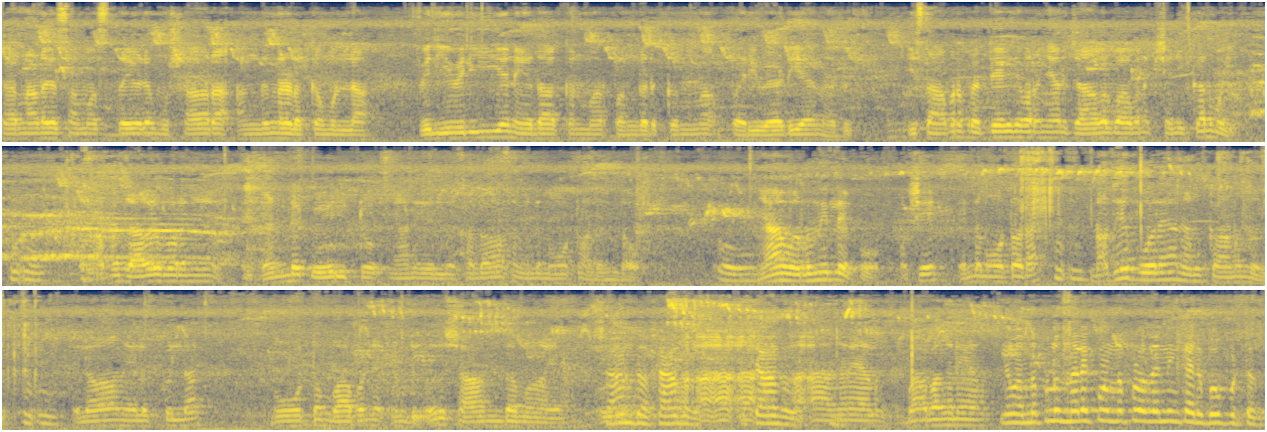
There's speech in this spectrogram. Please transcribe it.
കർണാടക സമസ്തയുടെ മുഷാറ അംഗങ്ങളടക്കമുള്ള വലിയ വലിയ നേതാക്കന്മാർ പങ്കെടുക്കുന്ന പരിപാടിയാണ് അത്. ഈ സ്ഥാപനം പ്രത്യേകിച്ച് പറഞ്ഞാൽ ജാഗർ ബാബനെ ക്ഷണിക്കാൻ പോയി. അപ്പൊ ജാഗർ പറഞ്ഞ് എന്റെ പേരിട്ടോ ഞാൻ സദാസം എന്റെ നോട്ടാണ് ഉണ്ടാവും ഞാൻ വെറുന്നില്ല ഇപ്പോ പക്ഷേ എന്റെ നോട്ടോടെ അതേപോലെയാണ് നമുക്ക് കാണുന്നത്. എല്ലാ നിലക്കുള്ള നോട്ടും ബാബന് ഉണ്ട്. ഒരു ശാന്തമായ ശാന്തം ശാന്തം ആ, ആ, ആ, ശാന്തം. ആ, അങ്ങനെയാണ്. ബാബ അങ്ങനെയാണ്. ഞാൻ വന്നപ്പോൾ ഇന്നലെയൊക്കെ വന്നപ്പോൾ അതന്നെ എനിക്ക് അനുഭവപ്പെട്ടത്.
